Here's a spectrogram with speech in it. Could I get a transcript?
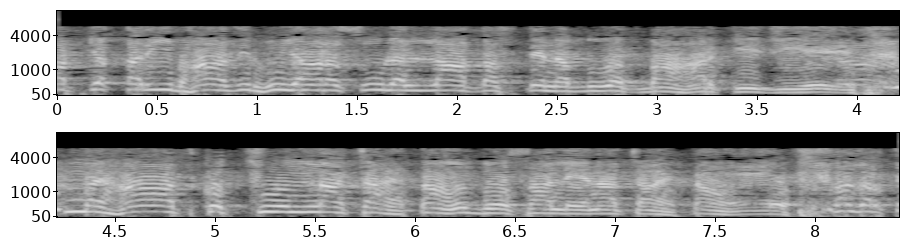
آپ کے قریب حاضر ہوں یا رسول اللہ دست نبوت باہر کیجیے۔ میں ہاتھ کو چومنا چاہتا ہوں بوسا لینا چاہتا ہوں۔ حضرت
